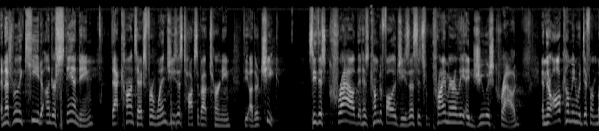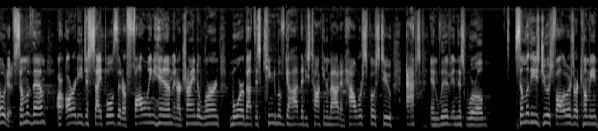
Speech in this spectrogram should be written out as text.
And that's really key to understanding that context for when Jesus talks about turning the other cheek. See, this crowd that has come to follow Jesus, it's primarily a Jewish crowd, and they're all coming with different motives. Some of them are already disciples that are following him and are trying to learn more about this kingdom of God that he's talking about and how we're supposed to act and live in this world. Some of these Jewish followers are coming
